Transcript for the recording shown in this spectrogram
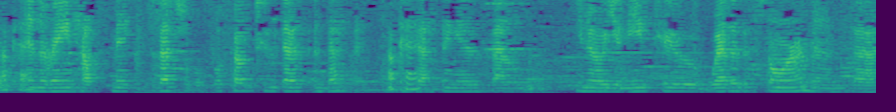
Okay. And the rain helps makes the vegetables. Well, so too does investing. Okay. Investing is, um, you know, you need to weather the storm and uh,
